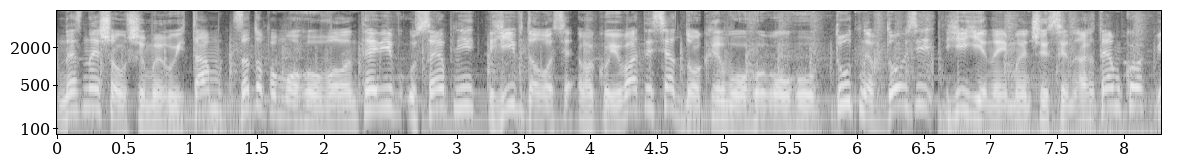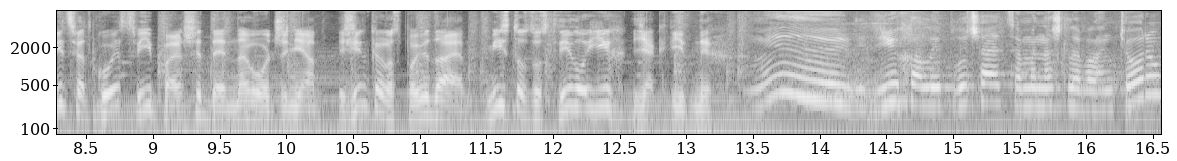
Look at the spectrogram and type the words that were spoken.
Не знайшовши миру й там, за допомогою волонтерів у серпні їй вдалося евакуюватися до Кривого Рогу. Тут невдовзі її найменший син Артемко відсвяткує свій перший день народження. Жінка розповідає, місто зустріло їх як рідних. Ми їхали, виходить, ми знайшли волонтерів.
